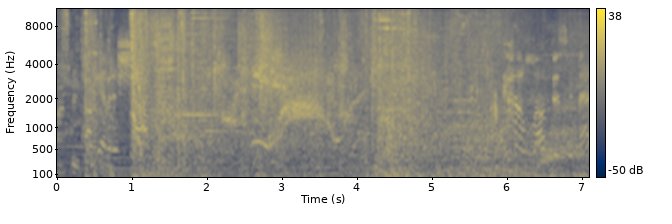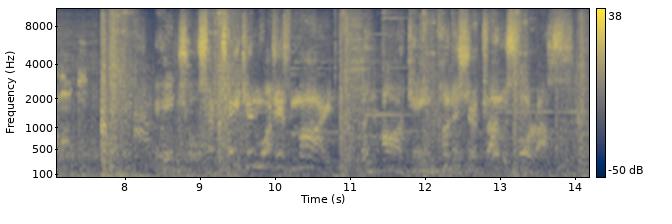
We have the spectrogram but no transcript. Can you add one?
Must be I'll give it a shot. Gotta love this medic. Angels have taken what is mine! An arcane Punisher comes for us!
